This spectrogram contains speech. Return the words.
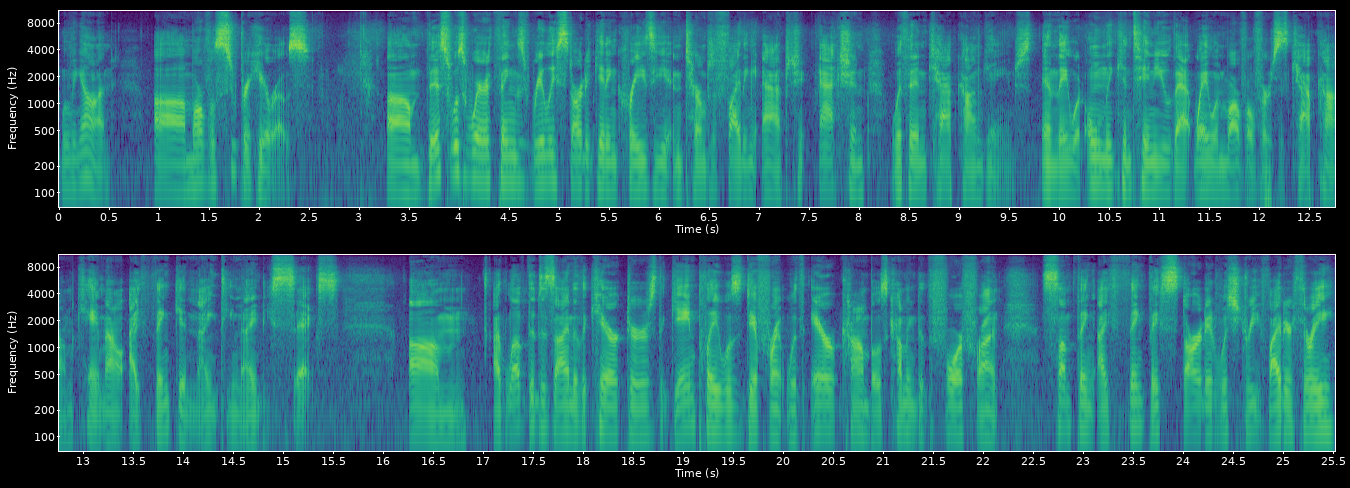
Moving on, uh, Marvel Superheroes. Um, this was where things really started getting crazy in terms of fighting action within Capcom games, and they would only continue that way when Marvel vs. Capcom came out, I think, in 1996. Um, I love the design of the characters. The gameplay was different with air combos coming to the forefront, something I think they started with Street Fighter 3.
